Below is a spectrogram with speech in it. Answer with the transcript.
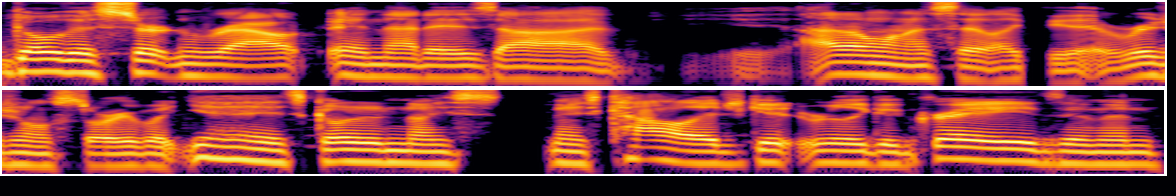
go this certain route, and that is, uh, I don't want to say like the original story, but yeah, it's go to a nice, nice college, get really good grades, and then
